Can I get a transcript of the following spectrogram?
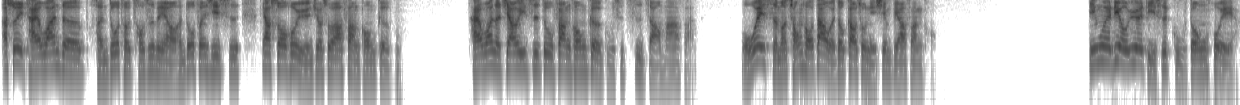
啊，所以台湾的很多投投资朋友、很多分析师要收会员，就说要放空个股。台湾的交易制度放空个股是自找麻烦。我为什么从头到尾都告诉你先不要放空？因为六月底是股东会啊，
